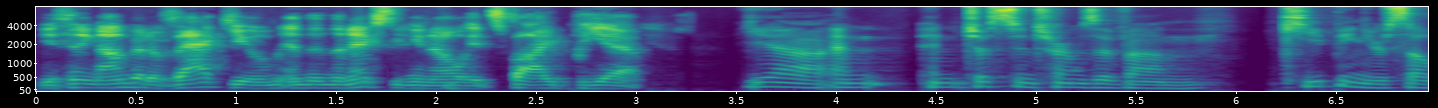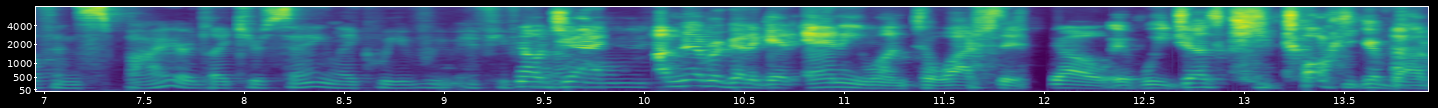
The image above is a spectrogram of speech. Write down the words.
you think i'm going to vacuum and then the next thing you know it's 5 p.m Yeah, and and just in terms of um, keeping yourself inspired, like you're saying, like we, we if you've No, Jack, home- I'm never going to get anyone to watch this show if we just keep talking about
